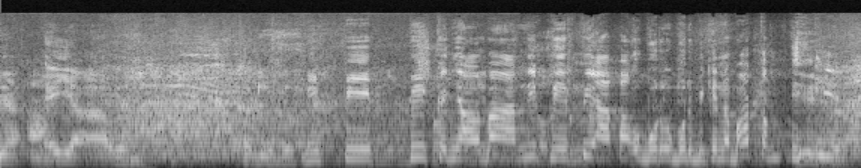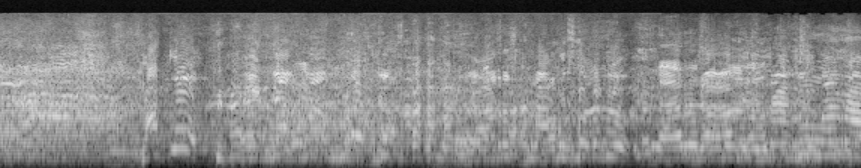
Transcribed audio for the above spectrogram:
ya, ah. Eh ya Allah. Ini pipi kenyal banget. Nih pipi apa ubur-ubur bikin bottom? Iya. Ngaku. Eh enggak, enggak, enggak, enggak. Enggak harus berantem dulu. nggak harus. Enggak harus marah.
